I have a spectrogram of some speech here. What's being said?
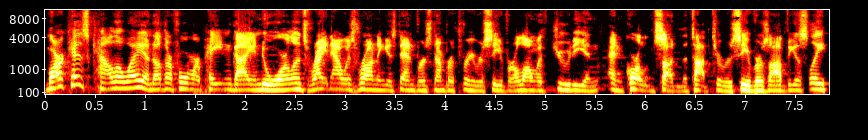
Marquez Callaway, another former Peyton guy in New Orleans, right now is running as Denver's number three receiver, along with Jeudy and, and Courtland Sutton, the top two receivers, obviously.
